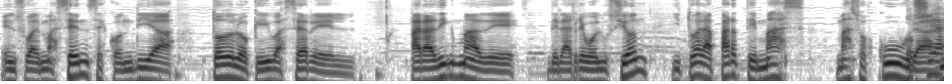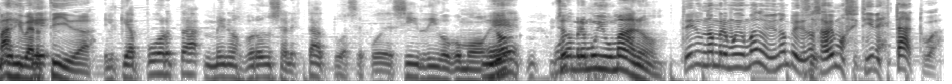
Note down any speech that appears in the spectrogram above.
en su almacén se escondía todo lo que iba a ser el paradigma de, de la revolución y toda la parte más, más oscura, O sea, más el que- divertida. El que aporta menos bronce a la estatua, se puede decir, digo, como No, ¿eh? un yo- hombre muy humano. Era un hombre muy humano y un hombre que no sabemos si tiene estatua.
